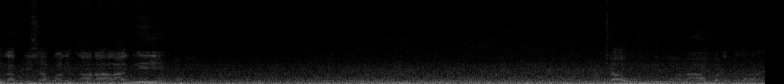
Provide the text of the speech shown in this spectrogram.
nggak bisa balik arah lagi jauh di mana balik arah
